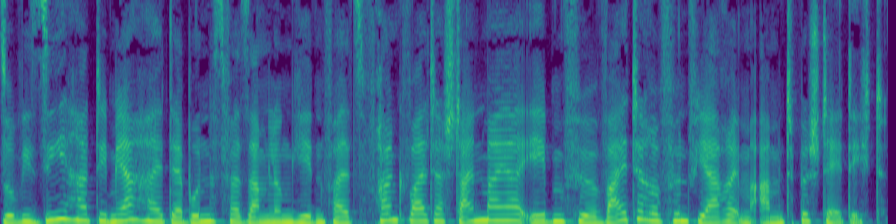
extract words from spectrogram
So wie sie hat die Mehrheit der Bundesversammlung jedenfalls Frank-Walter Steinmeier eben für weitere fünf Jahre im Amt bestätigt.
